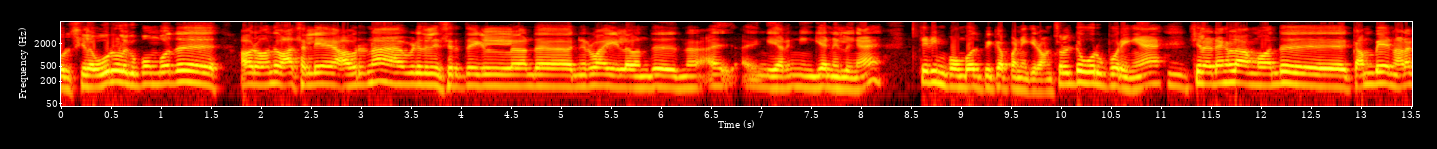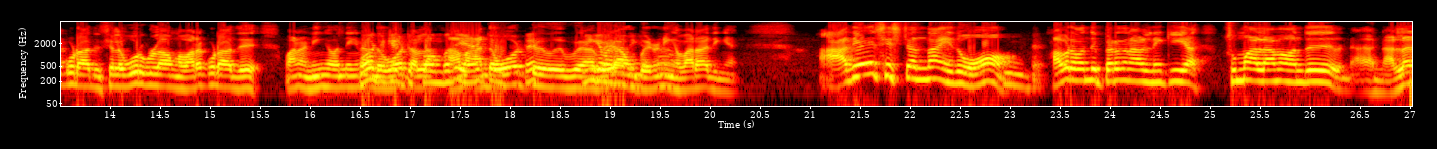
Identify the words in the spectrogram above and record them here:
ஒரு சில ஊர்களுக்கு போகும்போது அவரை வந்து வாசல்லே அவருனா விடுதலை சிறுத்தைகள் அந்த நிர்வாகிகளை வந்து இங்க இறங்கி இங்கே நில்லுங்க. திரும்பி போகும்போது பிக்கப் பண்ணிக்கிறோம்னு சொல்லிட்டு ஊருக்கு போறீங்க. சில இடங்கள்ல அவங்க வந்து கம்பே நடக்கூடாது. சில ஊருக்குள்ள அவங்க வரக்கூடாது. வானா நீங்க வந்தீங்கன்னா அந்த ஓட்டெல்லாம் அந்த ஓட்டு விழாவும். போயிடும். நீங்க வராதீங்க. அதே சிஸ்டம் தான் இதுவும். அவரை வந்து பிறந்த நாள் இன்னைக்கு சும்மா இல்லாம வந்து நல்ல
